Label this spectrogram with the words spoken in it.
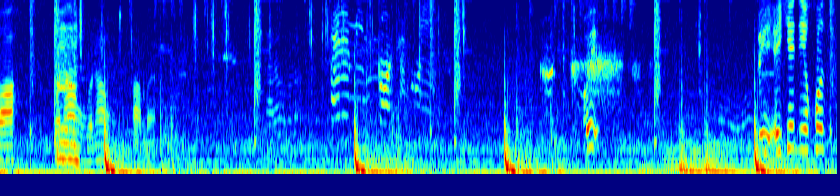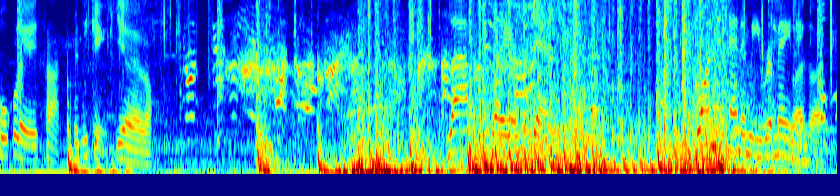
บอลบนห้องบนห้องต่อมาเฮ้ยเฮ้ยไอ้เชี่ยนี่โคตรฟุกเลยไอ้สัตว์ไม่ได้เก่งเฮียอะไรหรอก Last player standing. One enemy สวย remaining. สวยโอ้โห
